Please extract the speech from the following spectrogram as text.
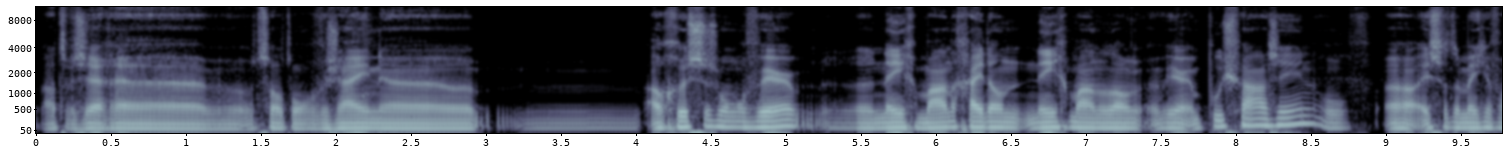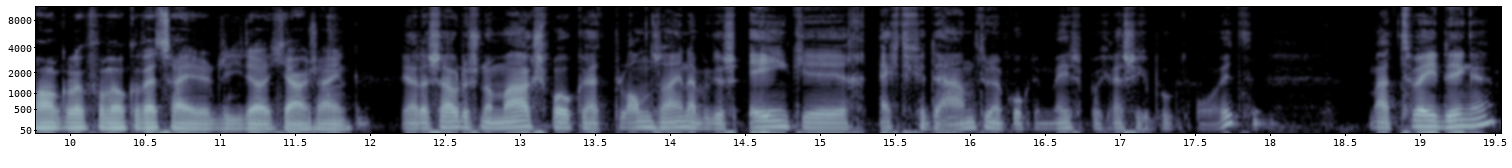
laten we zeggen, eh, wat zal het ongeveer zijn, eh, augustus ongeveer, eh, negen maanden. Ga je dan negen maanden lang weer een pushfase in? Of eh, is dat een beetje afhankelijk van welke wedstrijden die dat jaar zijn? Ja, dat zou dus normaal gesproken het plan zijn. Dat heb ik dus één keer echt gedaan. Toen heb ik ook de meeste progressie geboekt ooit. Maar twee dingen.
